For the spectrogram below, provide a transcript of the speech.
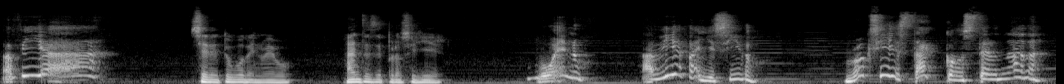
Había... Se detuvo de nuevo, antes de proseguir. Bueno, había fallecido. Roxy está consternada.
